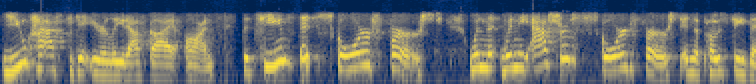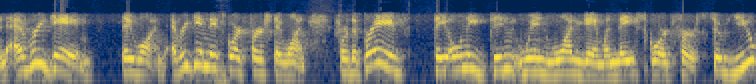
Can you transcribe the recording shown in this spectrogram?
You have to get your leadoff guy on. The teams that score first, when the when the Astros scored first in the postseason, every game they won. Every game they scored first, they won. For the Braves, they only didn't win one game when they scored first. So you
